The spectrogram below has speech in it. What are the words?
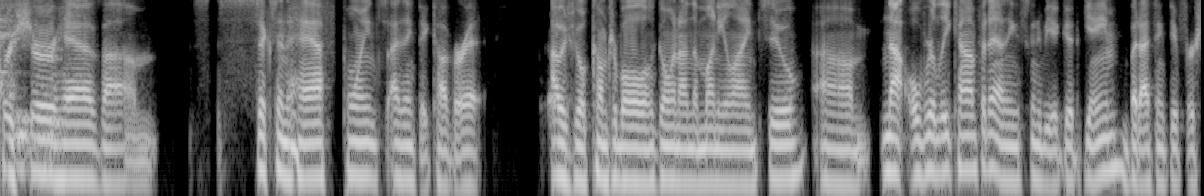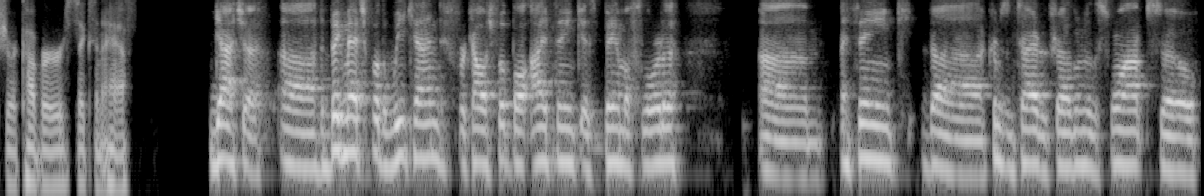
for sure have um, six and a half points. I think they cover it. I would feel comfortable going on the money line too. Um, not overly confident. I think it's going to be a good game, but I think they for sure cover six and a half. Gotcha. Uh, the big matchup of the weekend for college football, I think, is Bama, Florida. Um, I think the Crimson Tide are traveling to the swamp. So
